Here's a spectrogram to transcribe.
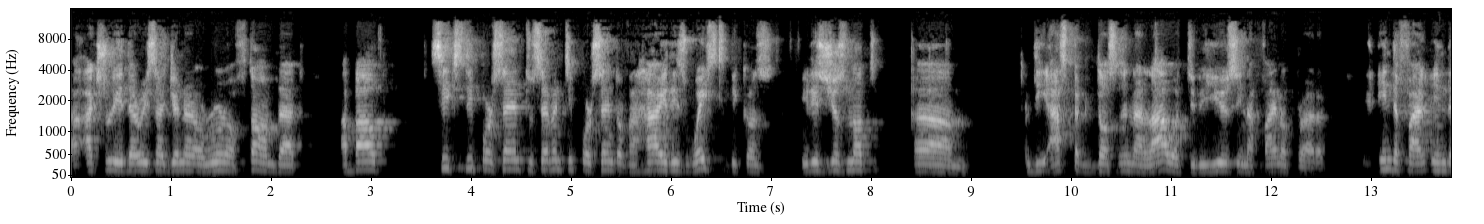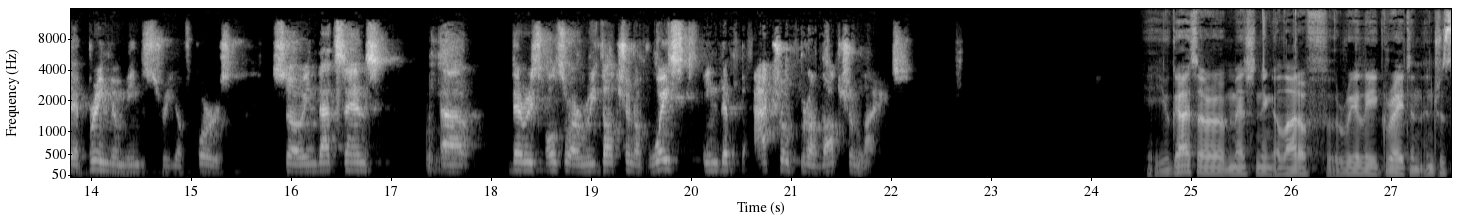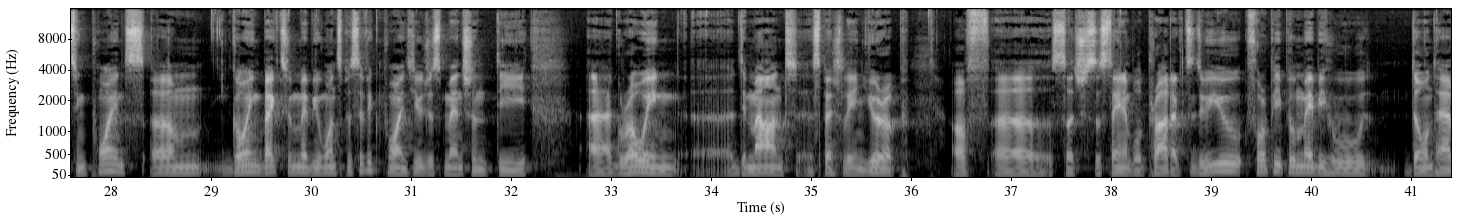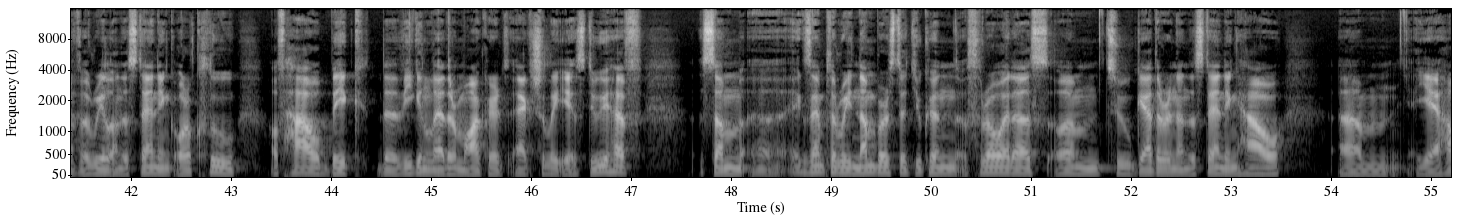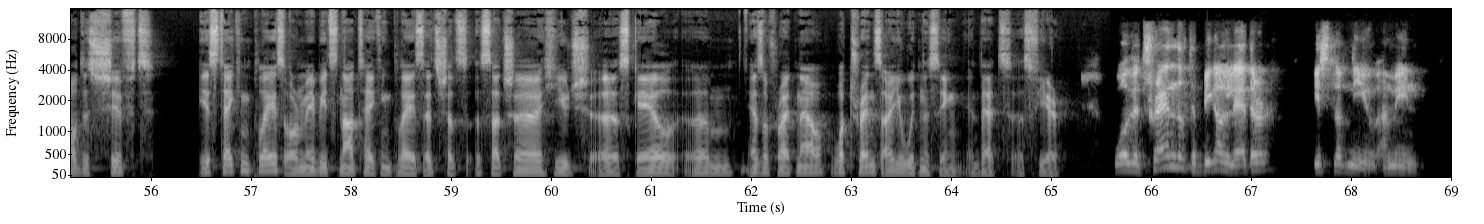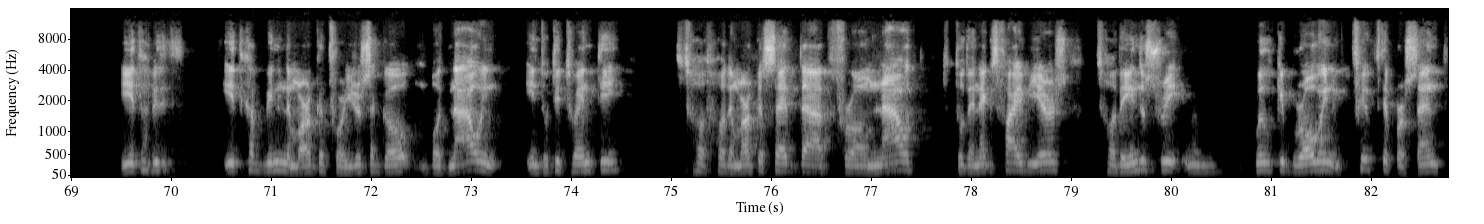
Uh, actually, there is a general rule of thumb that about 60% to 70% of a hide is waste because it is just not um, the aspect doesn't allow it to be used in a final product in the in the premium industry, of course. So in that sense, uh, there is also a reduction of waste in the actual production lines. You guys are mentioning a lot of really great and interesting points. Um, going back to maybe one specific point, you just mentioned the growing uh, demand, especially in Europe, of uh, such sustainable products. Do you, for people maybe who don't have a real understanding or clue of how big the vegan leather market actually is, do you have some uh, exemplary numbers that you can throw at us um, to gather an understanding how? um, yeah, how this shift is taking place, or maybe it's not taking place at such, a huge uh, scale um, as of right now. What trends are you witnessing in that uh, sphere? Well, the trend of the vegan leather is not new. I mean, it has been, it have been in the market for years ago, but now in, in 2020, so, so the market said that from now to the next five years, so the industry will keep growing 50%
